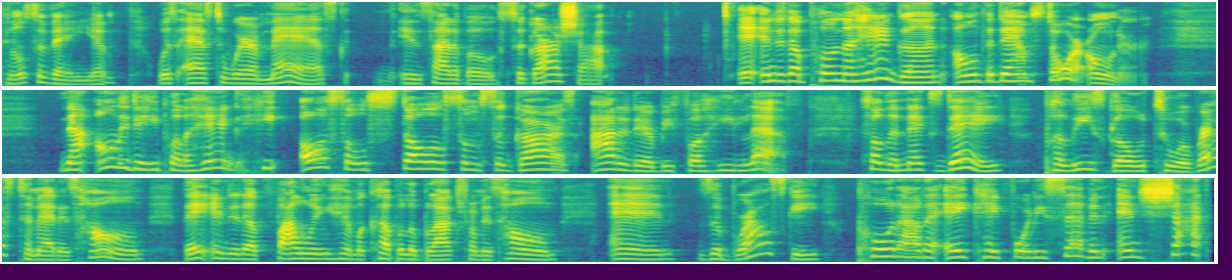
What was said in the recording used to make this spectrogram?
Pennsylvania was asked to wear a mask inside of a cigar shop and ended up pulling a handgun on the damn store owner. Not only did he pull a handgun, he also stole some cigars out of there before he left. So the next day, police go to arrest him at his home, they ended up following him a couple of blocks from his home, and Zabrowski pulled out an AK 47 and shot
